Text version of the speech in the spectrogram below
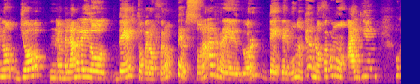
no, yo en verdad no he leído de esto, pero fueron personas alrededor de, del mundo, ¿entiendes? No fue como alguien, ok,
